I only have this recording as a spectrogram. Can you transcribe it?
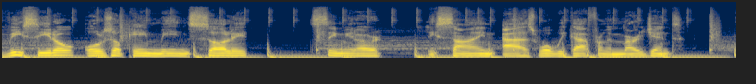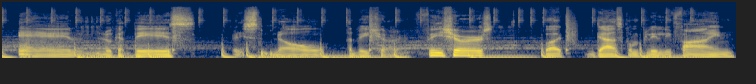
V0 also came in solid, similar design as what we got from Emergent. And look at this, there is no additional features, but that's completely fine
